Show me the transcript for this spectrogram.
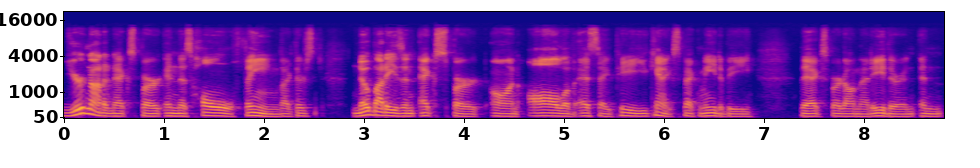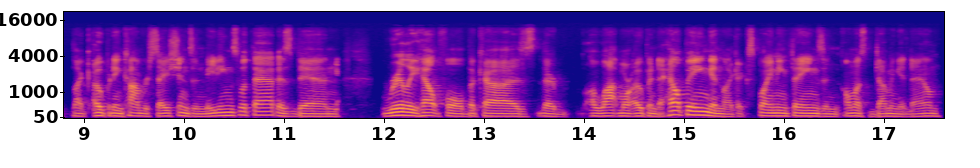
You're not an expert in this whole thing. Like there's nobody's an expert on all of SAP. You can't expect me to be the expert on that either. And, and like opening conversations and meetings with that has been really helpful because they're a lot more open to helping and like explaining things and almost dumbing it down.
